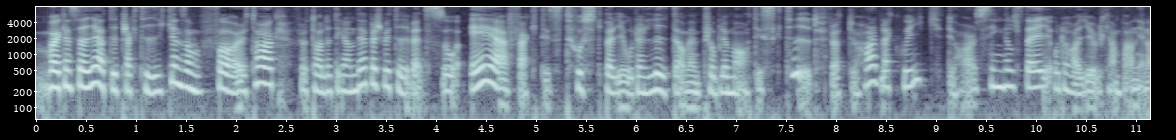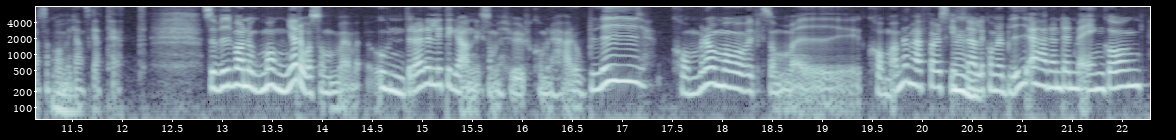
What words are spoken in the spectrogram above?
vad jag kan säga är att i praktiken som företag, för att ta lite grann det perspektivet, så är faktiskt höstperioden lite av en problematisk tid. För att du har Black Week, du har Singles Day och du har julkampanjerna som kommer mm. ganska tätt. Så vi var nog många då som undrade lite grann liksom, hur kommer det här att bli? Kommer de att liksom, eh, komma med de här föreskrifterna mm. eller kommer det bli ärenden med en gång?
